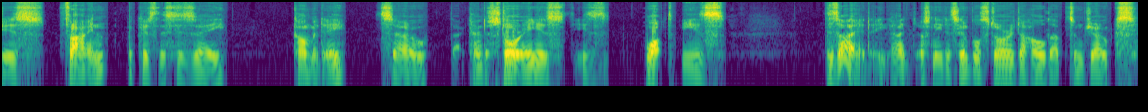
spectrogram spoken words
is fine, because this is a comedy, so that kind of story is is what is desired. I just need a simple story to hold up some jokes,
